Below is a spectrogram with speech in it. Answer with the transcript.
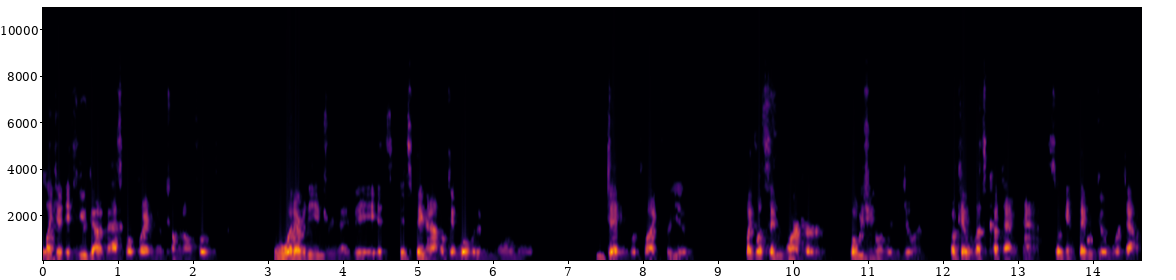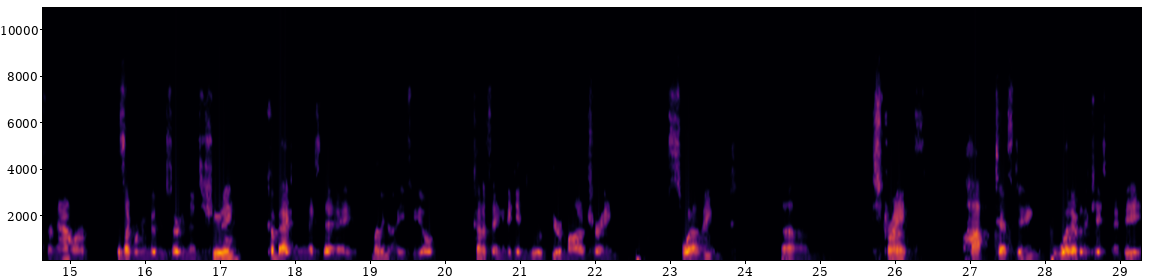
like if you got a basketball player and they're coming off of whatever the injury may be, it's it's figuring out okay, what would a normal day look like for you? Like let's say we weren't hurt, what would you normally be doing? Okay, well, let's cut that in half. So again, if they would go work out for an hour, it's like we're going to go do 30 minutes of shooting, come back to me the next day, let me know how you feel, kind of thing. And again, you're, you're monitoring swelling, um, strength, hop testing, whatever the case may be.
